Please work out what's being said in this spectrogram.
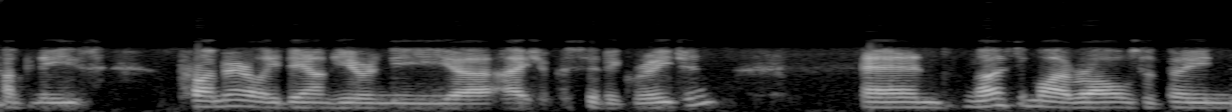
companies, primarily down here in the uh, Asia Pacific region. And most of my roles have been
